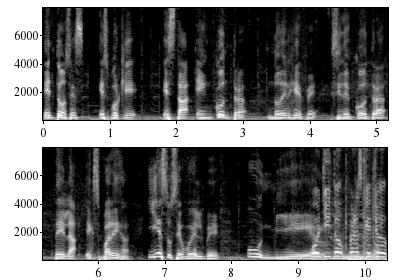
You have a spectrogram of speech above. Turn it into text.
entonces es porque está en contra, no del jefe, sino en contra de la expareja. Y eso se vuelve un miedo. Pollito, pero es que yo,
